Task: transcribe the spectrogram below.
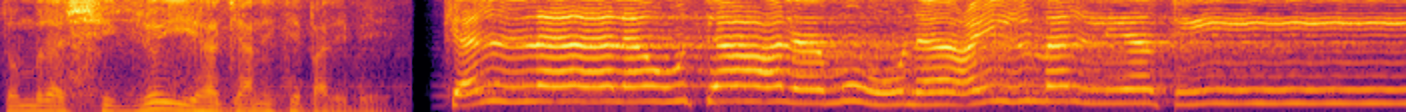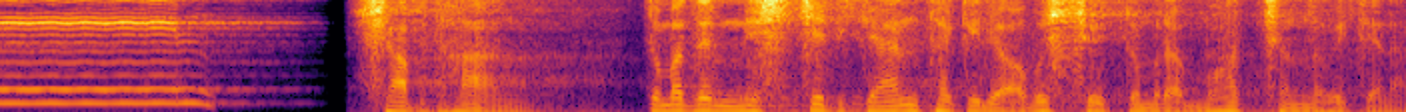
তোমরা শীঘ্রই ইহা জানিতে পারিবে। সাবধান তোমাদের নিশ্চিত জ্ঞান থাকিলে অবশ্যই তোমরা মহাচ্ছন্ন হইতে না।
